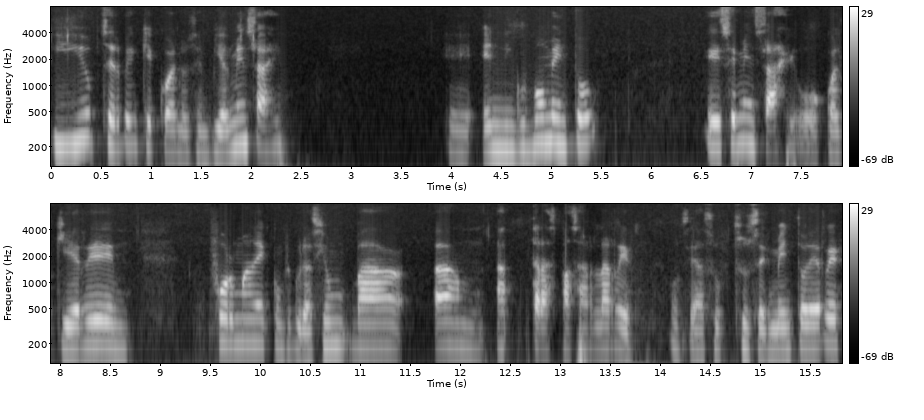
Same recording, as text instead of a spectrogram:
y observen que cuando se envía el mensaje eh, en ningún momento ese mensaje o cualquier eh, forma de configuración va a, traspasar la red, o sea, su, segmento de red.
